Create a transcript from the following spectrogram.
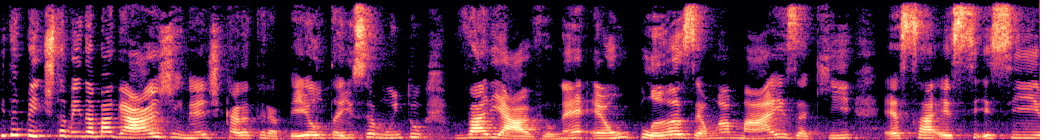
e depende também da bagagem, né, de cada terapeuta. Isso é muito variável, né? É um plus, é um a mais aqui essa esse, esse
